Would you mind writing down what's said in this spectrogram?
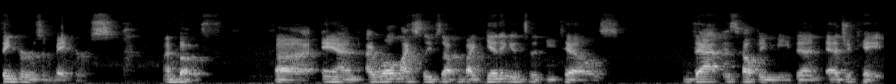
thinkers and makers. I'm both, uh, and I roll my sleeves up. And by getting into the details, that is helping me then educate,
